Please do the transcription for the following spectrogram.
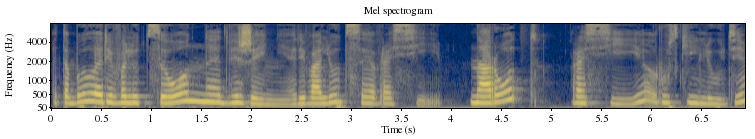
это было революционное движение, революция в России. Народ России русские люди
